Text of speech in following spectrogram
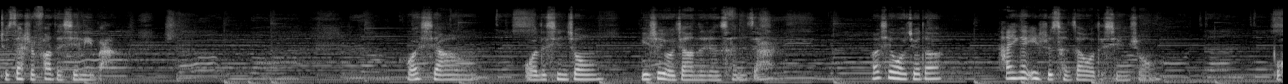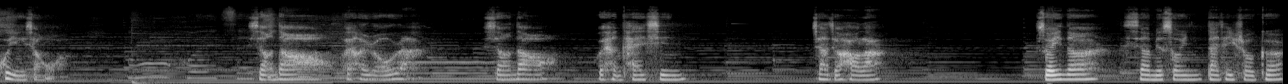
就暂时放在心里吧。我想，我的心中一直有这样的人存在，而且我觉得他应该一直存在我的心中，不会影响我。想到会很柔软，想到会很开心，这样就好啦。所以呢，下面送大家一首歌。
